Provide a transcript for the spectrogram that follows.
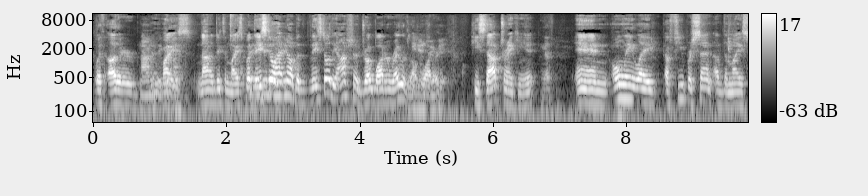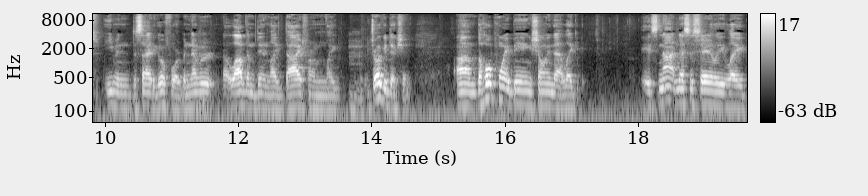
with other Non-addicted mice, mice. non-addicted mice. But then they still had no, but they still had the option of drug water and regular He water. He stopped drinking it, Yep. And only like a few percent of the mice even decided to go for it. But never a lot of them didn't like die from like Mm. drug addiction. Um, the whole point being showing that like it's not necessarily like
